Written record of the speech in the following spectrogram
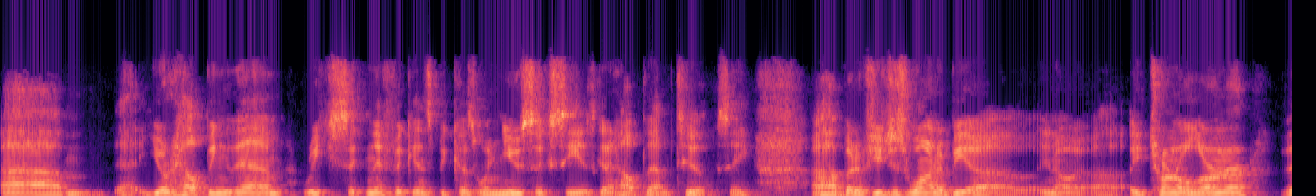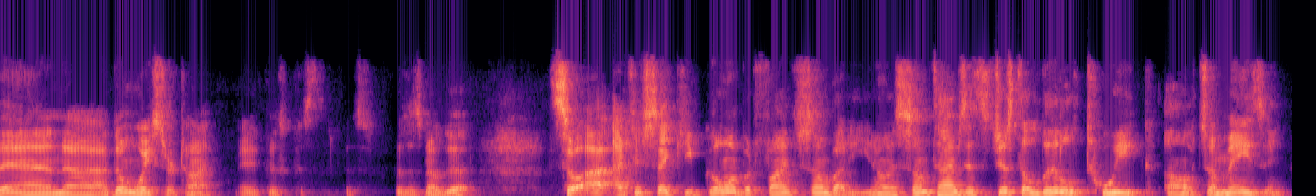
Um, you're helping them reach significance because when you succeed, it's going to help them too. See, uh, but if you just want to be a you know a eternal learner, then uh, don't waste your time because eh, it's no good. So I, I, just say keep going, but find somebody. You know, and sometimes it's just a little tweak. Oh, it's amazing.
